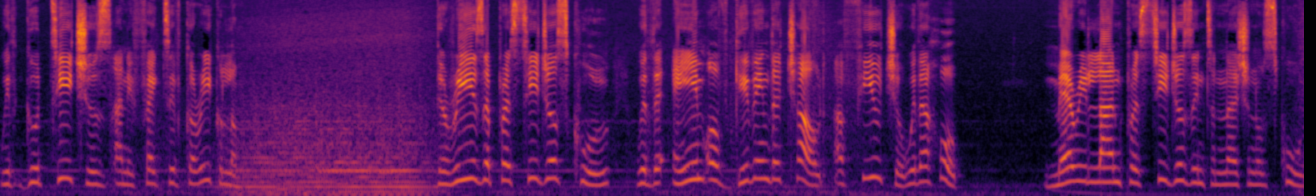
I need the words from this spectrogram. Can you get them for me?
with good teachers and effective curriculum. There is a prestigious school with the aim of giving the child a future with a hope. Maryland Prestigious International School.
